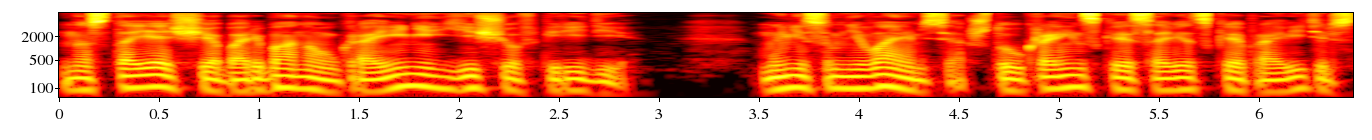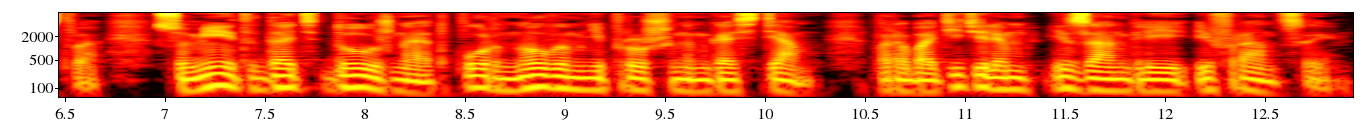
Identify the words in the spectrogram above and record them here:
Настоящая борьба на Украине ещё впереди. Мы не сомневаемся, что украинское советское правительство сумеет дать должный отпор новым непрошенным гостям, поработителям из Англии и Франции.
